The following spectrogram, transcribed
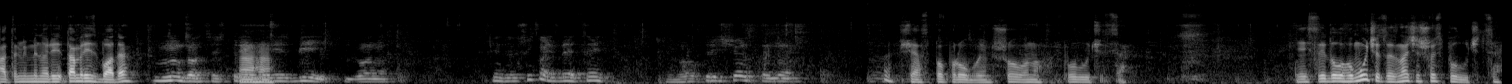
А, там іменно рі- там різьба, да? Ну да, це ж три Ага. ага. різьбі, два на. Ти Шукай, де цей? Тріщотка, да. Зараз попробуємо, що воно вийде. Якщо довго мучиться, значить щось вийде.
